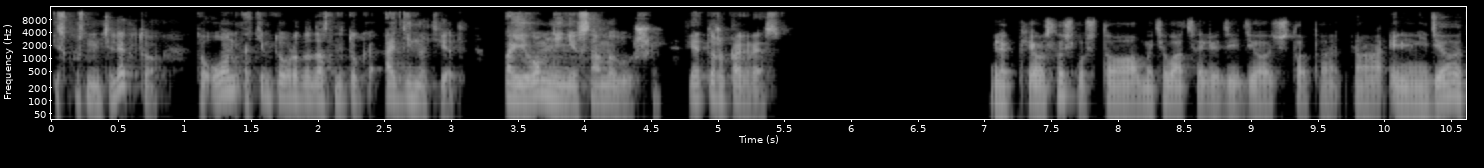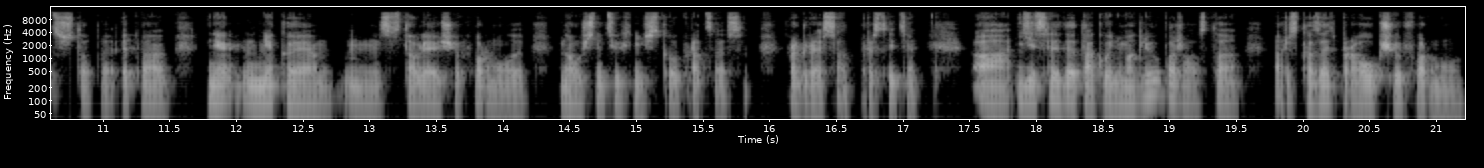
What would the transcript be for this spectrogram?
искусственному интеллекту, то он каким-то образом даст мне только один ответ, по его мнению, самый лучший. И это тоже прогресс. Олег, я услышал, что мотивация людей делать что-то а, или не делать что-то– это не, некая составляющая формулы научно-технического процесса, прогресса, простите. А если это так, вы не могли бы, пожалуйста, рассказать про общую формулу?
